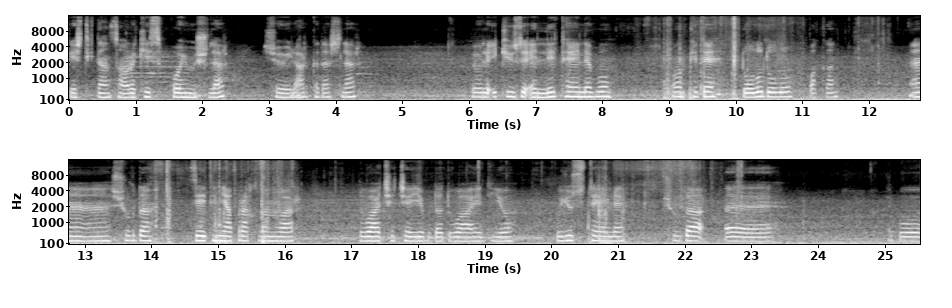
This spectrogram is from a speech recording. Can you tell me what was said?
Geçtikten sonra kesip koymuşlar. Şöyle arkadaşlar. Böyle 250 TL bu. Orkide dolu dolu. Bakın. Ee, şurada zeytin yapraklığım var. Dua çiçeği bu da dua ediyor. Bu 100 TL. Şurada ee, bu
